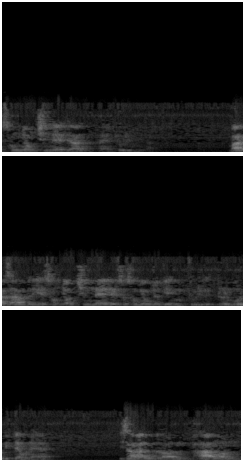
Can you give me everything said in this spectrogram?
성령 침례에 대한 교리입니다. 많은 사람들이 성령 침례에 대해서 성경적인 교리를 모르기 때문에 이상한 그런 방언,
